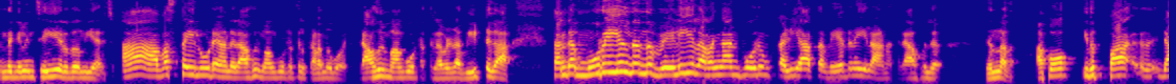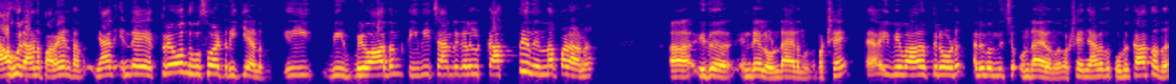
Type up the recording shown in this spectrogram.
എന്തെങ്കിലും ചെയ്യരുത് എന്ന് വിചാരിച്ചു. ആ അവസ്ഥയിലൂടെയാണ് രാഹുൽ മാങ്കൂട്ടത്തിൽ കടന്നുപോയത്. രാഹുൽ മാങ്കൂട്ടത്തിൽ അവരുടെ വീട്ടുകാർ തന്റെ മുറിയിൽ നിന്ന് വെളിയിൽ ഇറങ്ങാൻ പോലും കഴിയാത്ത വേദനയിലാണ് രാഹുൽ നിന്നത്. അപ്പോ ഇത് രാഹുലാണ് പറയേണ്ടത്. ഞാൻ എന്റെ എത്രയോ ദിവസമായിട്ട് ഇരിക്കുകയാണ് ഈ വിവാദം ടി വി ചാനലുകളിൽ കത്തി നിന്നപ്പോഴാണ് ഇത് എന്റെ ഉണ്ടായിരുന്നത്. പക്ഷേ ഈ വിവാദത്തിനോട് അനുബന്ധിച്ച് ഉണ്ടായിരുന്നത്. പക്ഷേ ഞാനത് കൊടുക്കാത്തത്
